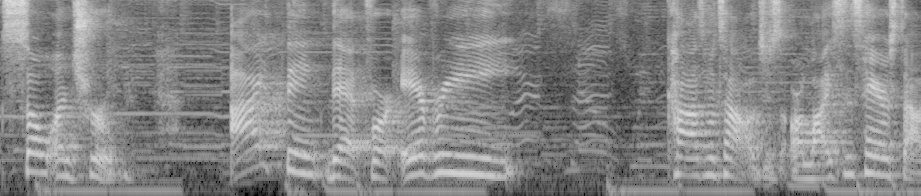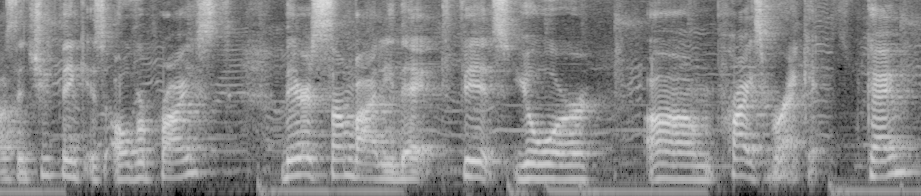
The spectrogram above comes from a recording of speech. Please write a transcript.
So untrue. I think that for every cosmetologist or licensed hairstylist that you think is overpriced, there's somebody that fits your um, price bracket, okay?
